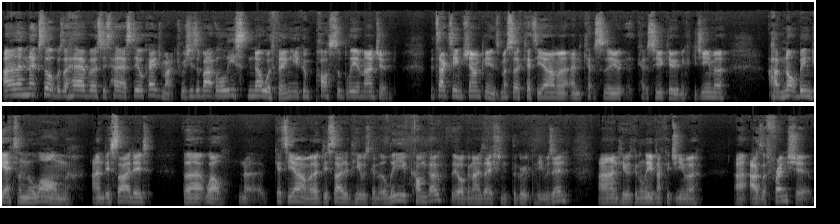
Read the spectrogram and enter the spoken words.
And then next up was a hair versus hair steel cage match, which is about the least Noah thing you can possibly imagine. The tag team champions, Masa Kitamiya and Katsu, Katsuhiko Nakajima, have not been getting along and decided that, well, Kitamiya decided he was going to leave Kongo, the organization, the group he was in, and he was going to leave Nakajima uh, as a friendship,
